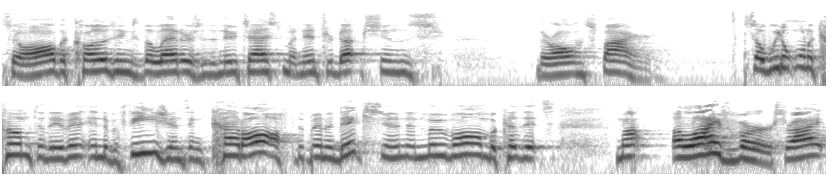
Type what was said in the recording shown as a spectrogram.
So all the closings, of the letters of the New Testament, and introductions, they're all inspired. So we don't want to come to the end of Ephesians and cut off the benediction and move on because it's not a life verse, right?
